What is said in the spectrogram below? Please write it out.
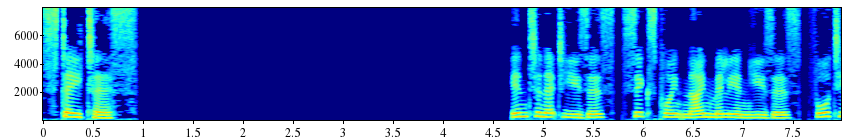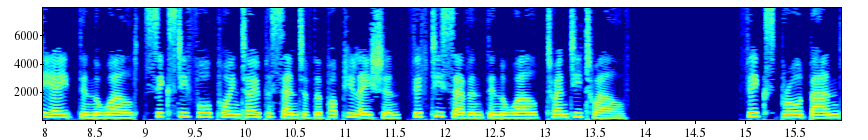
Status Internet users, 6.9 million users, 48th in the world, 64.0% of the population, 57th in the world 2012. Fixed broadband,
